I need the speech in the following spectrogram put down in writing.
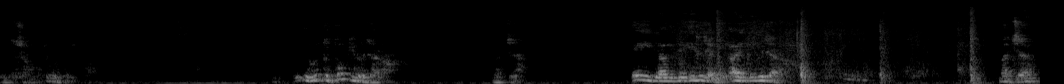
이거 정적인데 이거 루트 뽑기 거잖아 맞죠? A 더하기 B 이거잖아 아니 이거잖아 맞죠?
